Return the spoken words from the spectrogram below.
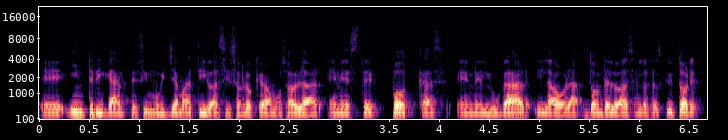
eh, intrigantes y muy llamativas y son lo que vamos a hablar en este podcast, en el lugar y la hora donde lo hacen los escritores.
